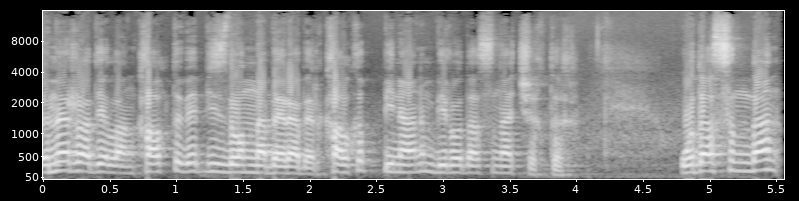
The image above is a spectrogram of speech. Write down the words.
Ömer radıyallahu kalktı ve biz de onunla beraber kalkıp binanın bir odasına çıktık. Odasından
